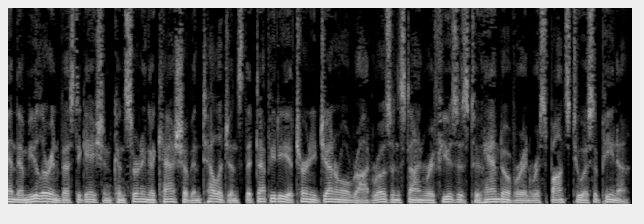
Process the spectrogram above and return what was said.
and the Mueller investigation concerning a cache of intelligence that Deputy Attorney General Rod Rosenstein refuses to hand over in response to a subpoena,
